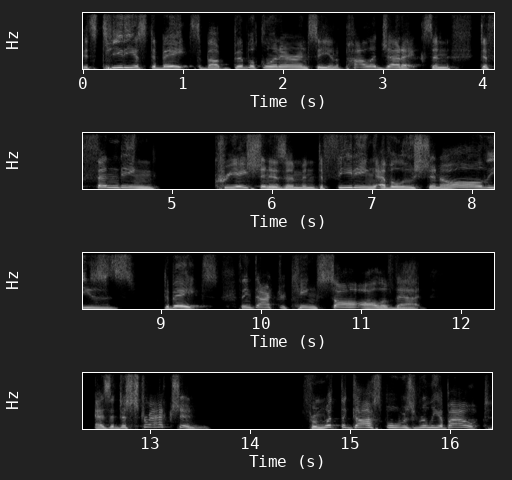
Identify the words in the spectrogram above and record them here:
its tedious debates about biblical inerrancy and apologetics and defending creationism and defeating evolution, all these debates. I think Dr. King saw all of that as a distraction from what the gospel was really about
